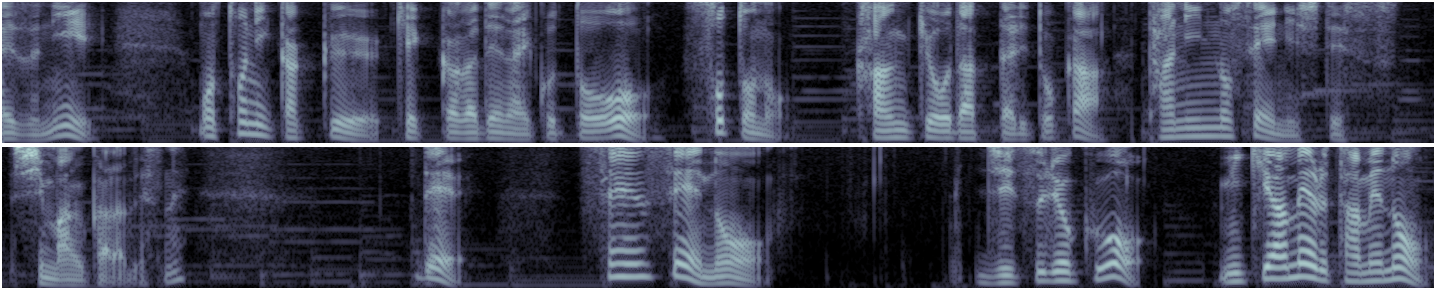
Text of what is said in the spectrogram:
えずにもうとにかく結果が出ないことを外の環境だったりとか他人のせいにしてしまうからですね。で先生の実力を見極めるための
